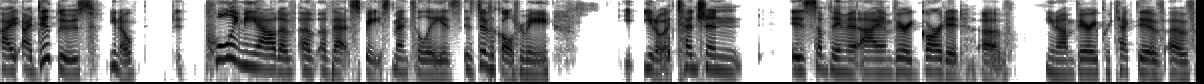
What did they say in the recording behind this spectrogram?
I, I did lose, you know, pulling me out of, of, of that space mentally is, is difficult for me. you know, attention is something that I am very guarded of. You know, I'm very protective of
